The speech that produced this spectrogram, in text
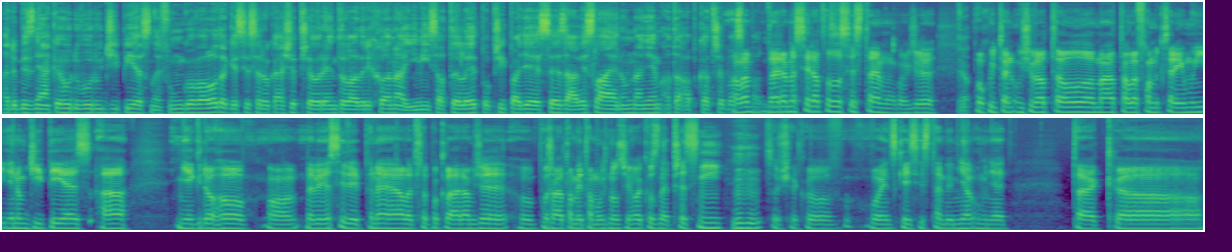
a kdyby z nějakého důvodu GPS nefungovalo, tak jestli se dokáže přeorientovat rychle na jiný satelit, po případě jestli je závislá jenom na něm a ta apka třeba Ale spadne. bereme si data ze systému, takže jo. pokud ten uživatel má telefon, který mu jenom GPS a někdo ho, no, nevím jestli vypne, ale předpokládám, že pořád tam je ta možnost, že ho jako znepřesní, mm-hmm. což jako vojenský systém by měl umět, tak uh,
